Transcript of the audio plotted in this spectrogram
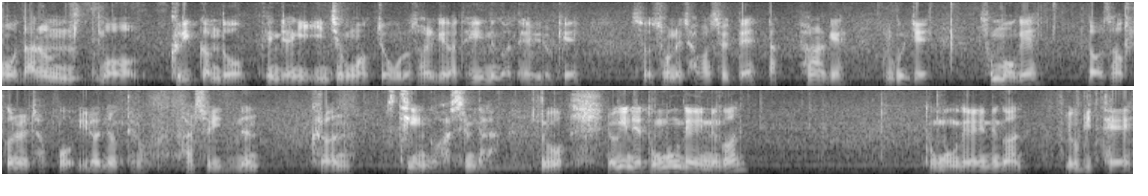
어 나름 뭐 그립감도 굉장히 인체공학적으로 설계가 되어 있는 것 같아요. 이렇게 서- 손에 잡았을 때 딱 편하게 그리고 이제 손목에 넣어서 끈을 잡고 이런 형태로 할 수 있는 그런 스틱인 것 같습니다. 그리고 여기 이제 동봉되어 있는 건 동봉되어 있는 건 요 밑에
